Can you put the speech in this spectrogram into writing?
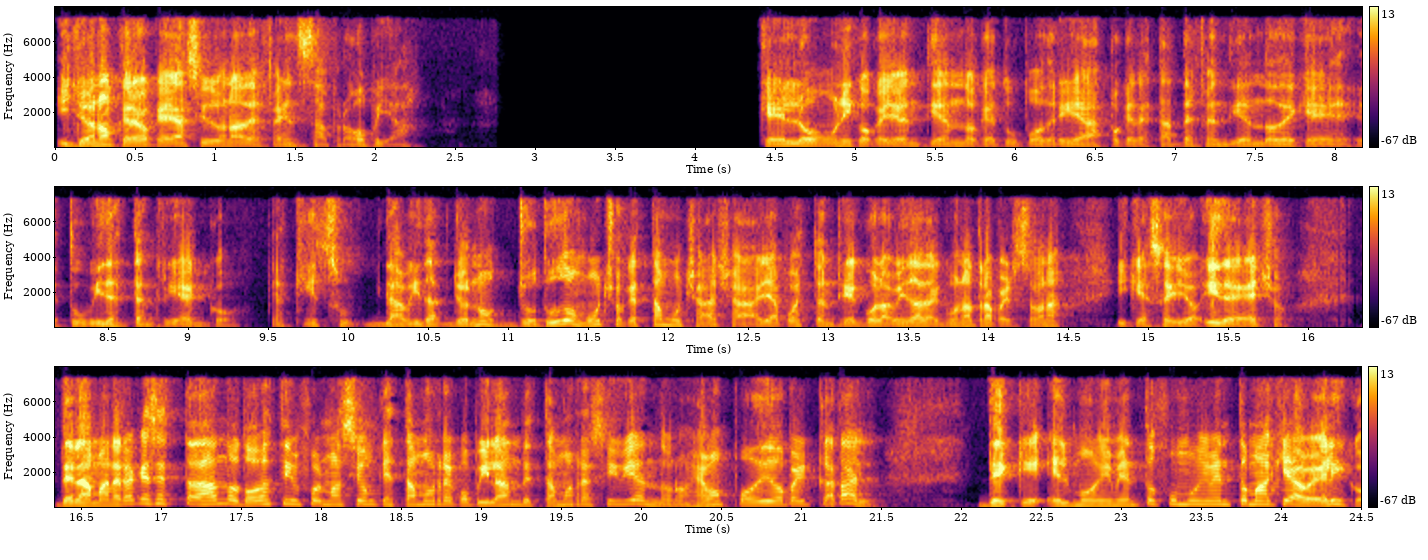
Y yo no creo que haya sido una defensa propia. Que es lo único que yo entiendo que tú podrías, porque te estás defendiendo de que tu vida está en riesgo. Y aquí la vida, yo no, yo dudo mucho que esta muchacha haya puesto en riesgo la vida de alguna otra persona y qué sé yo. Y de hecho, de la manera que se está dando toda esta información que estamos recopilando estamos recibiendo, nos hemos podido percatar de que el movimiento fue un movimiento maquiavélico.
